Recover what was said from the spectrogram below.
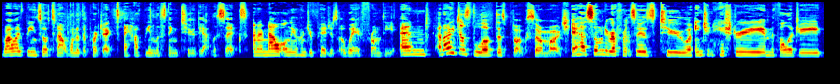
while I've been sorting out one of the projects, I have been listening to the Atlas 6, and I'm now only 100 pages away from the end, and I just love this book so much. It has so many references to ancient history, mythology,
